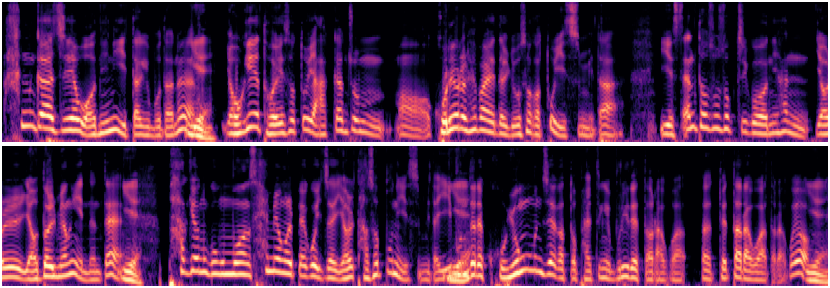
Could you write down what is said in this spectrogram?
한 가지의 원인이 있다기보다는 예. 여기에 더해서 또 약간 좀 어, 고려를 해봐야 될 요소가 또 있습니다. 이 센터 소속 직원이 한 18명이 있는데 예. 파견 공무원 3명을 빼고 이제 15분이 있습니다. 이분들의 고용 문제가 또 발등에 물이 됐다라고 하- 어, 됐다라고 하더라고요. 예.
